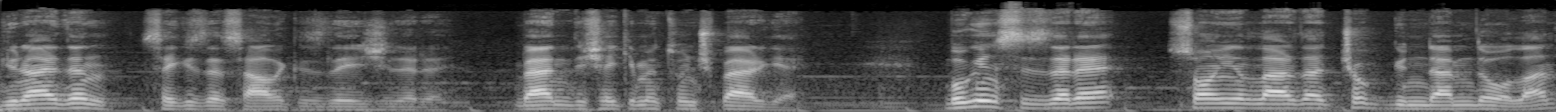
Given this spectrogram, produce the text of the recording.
Günaydın 8'de sağlık izleyicileri. Ben diş hekimi Tunç Berge. Bugün sizlere son yıllarda çok gündemde olan,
